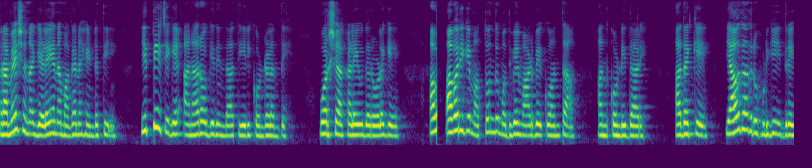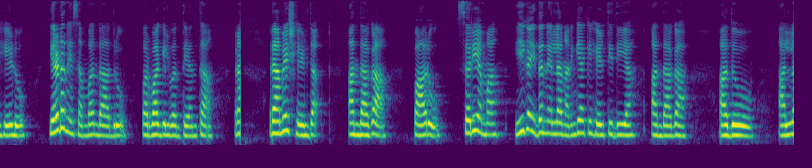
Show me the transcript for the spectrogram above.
ರಮೇಶನ ಗೆಳೆಯನ ಮಗನ ಹೆಂಡತಿ ಇತ್ತೀಚೆಗೆ ಅನಾರೋಗ್ಯದಿಂದ ತೀರಿಕೊಂಡಳಂತೆ. ವರ್ಷ ಕಳೆಯುವುದರೊಳಗೆ ಅವರಿಗೆ ಮತ್ತೊಂದು ಮದುವೆ ಮಾಡಬೇಕು ಅಂತ ಅಂದ್ಕೊಂಡಿದ್ದಾರೆ. ಅದಕ್ಕೆ ಯಾವುದಾದ್ರೂ ಹುಡುಗಿ ಇದ್ರೆ ಹೇಳು, ಎರಡನೇ ಸಂಬಂಧ ಆದರೂ ಪರವಾಗಿಲ್ವಂತೆ ಅಂತ ರಮೇಶ್ ಹೇಳ್ದ. ಅಂದಾಗ, ಪಾರು, ಸರಿಯಮ್ಮ, ಈಗ ಇದನ್ನೆಲ್ಲ ನನಗೆ ಯಾಕೆ ಹೇಳ್ತಿದ್ದೀಯಾ? ಅಂದಾಗ, ಅದು, ಅಲ್ಲ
